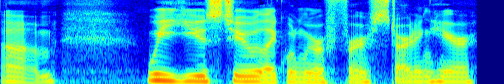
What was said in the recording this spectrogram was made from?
Um, we used to, like when we were first starting here,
